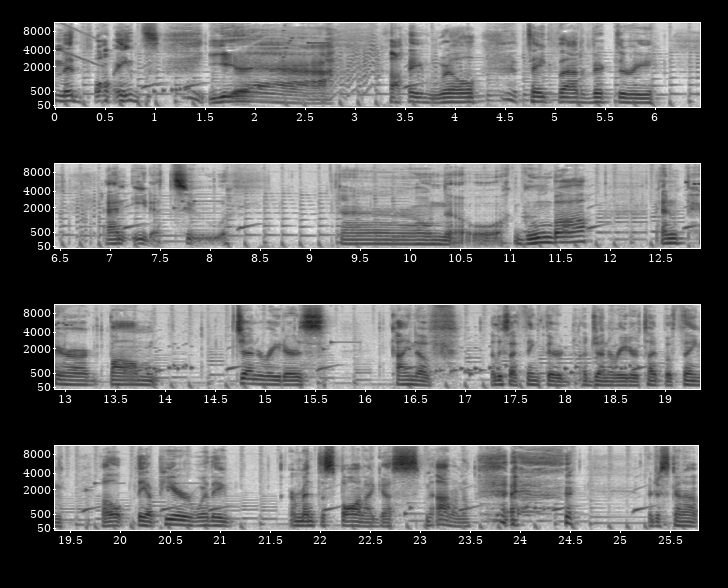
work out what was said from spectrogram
midpoints. Yeah! I will take that victory and eat it too. Oh no. Goomba and Parag Bomb generators kind of, at least I think they're a generator type of thing. Well, they appear where they are meant to spawn, I guess. I don't know. I'm just gonna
